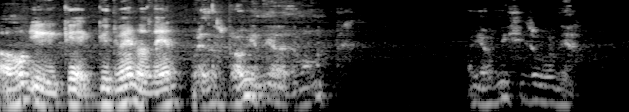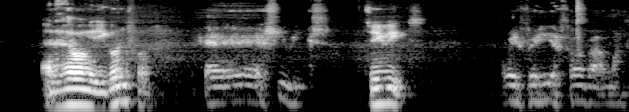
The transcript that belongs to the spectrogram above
I hope you get good weather there. Weather's brilliant there at the moment. My young nieces over there. And how long are you going for? Uh, three weeks. Three weeks. Away for here for about a month.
